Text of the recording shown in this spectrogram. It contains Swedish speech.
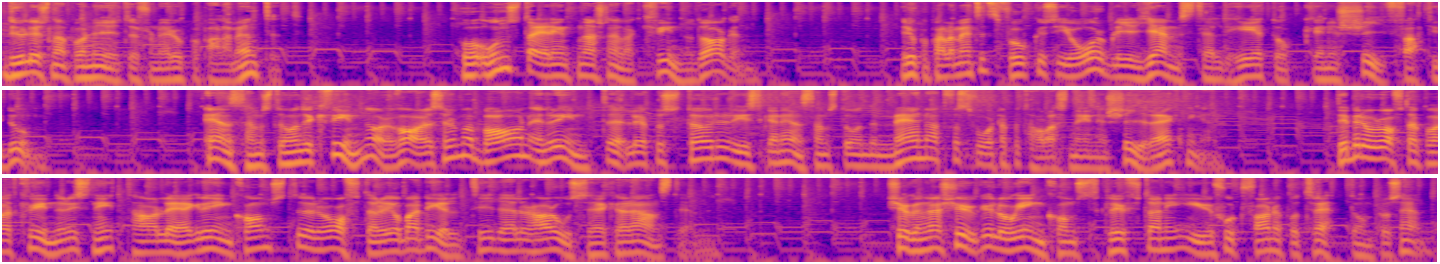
Du lyssnar på nyheter från Europaparlamentet. På onsdag är det internationella kvinnodagen. Europaparlamentets fokus i år blir jämställdhet och energifattigdom. Ensamstående kvinnor, vare sig de har barn eller inte, löper större risk än ensamstående män att få svårt att betala sina energiräkningar. Det beror ofta på att kvinnor i snitt har lägre inkomster och oftare jobbar deltid eller har osäkrare anställning. 2020 låg inkomstklyftan i EU fortfarande på 13 procent.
